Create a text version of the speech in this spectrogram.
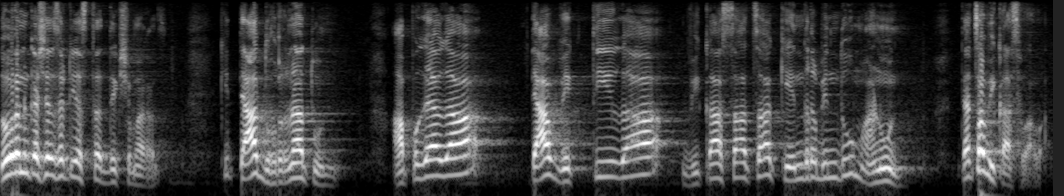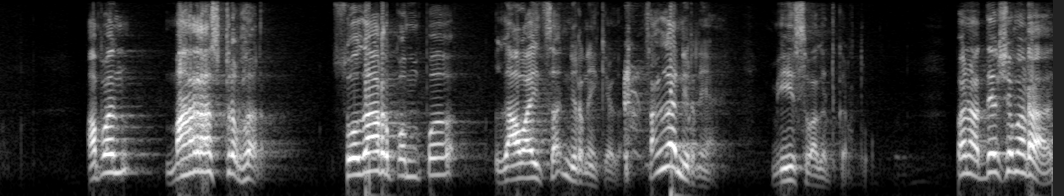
धोरण कशासाठी असतं अध्यक्ष महाराज? की त्या धोरणातून आपल्याला त्या व्यक्तीला विकासाचा केंद्रबिंदू म्हणून त्याचा विकास व्हावा. आपण महाराष्ट्रभर सोलार पंप लावायचा निर्णय केला. चांगला निर्णय आहे. मी स्वागत करतो. पण अध्यक्ष महाराज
